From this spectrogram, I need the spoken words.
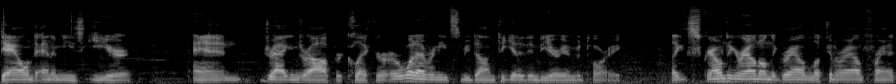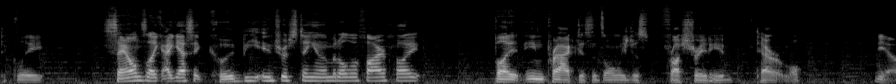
downed enemies' gear and drag and drop or click or, or whatever needs to be done to get it into your inventory. Like scrounging around on the ground, looking around frantically. Sounds like I guess it could be interesting in the middle of a firefight, but in practice it's only just frustrating and terrible. Yeah.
